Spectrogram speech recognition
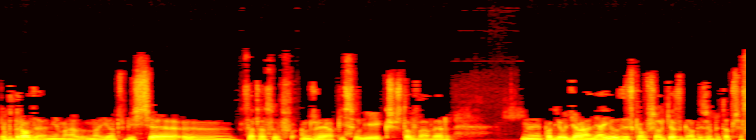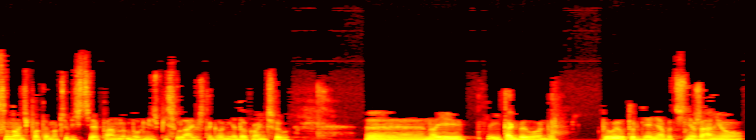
w drodze niemal. No i oczywiście za czasów Andrzeja Pisuli Krzysztof Wawer podjął działania i uzyskał wszelkie zgody, żeby to przesunąć. Potem oczywiście pan burmistrz Pisula już tego nie dokończył. No i, i tak było. No, były utrudnienia w odśnieżaniu.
